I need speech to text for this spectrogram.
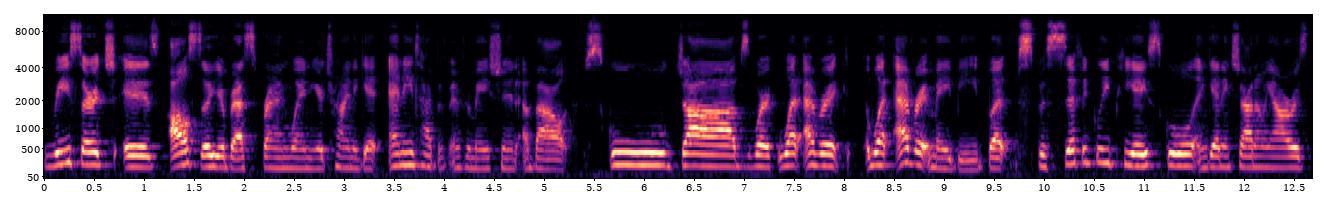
research is also your best friend when you're trying to get any type of information about school, jobs, work, whatever it, whatever it may be. But specifically PA school and getting shadowing hours,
